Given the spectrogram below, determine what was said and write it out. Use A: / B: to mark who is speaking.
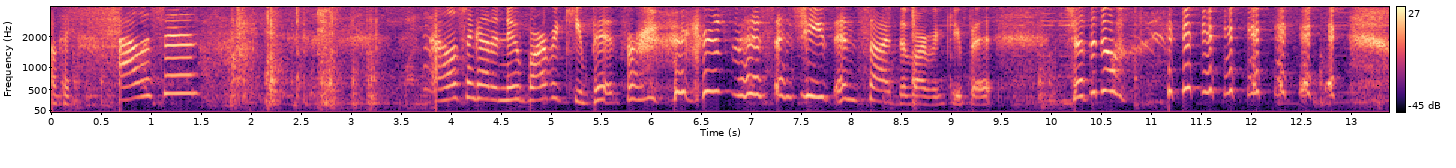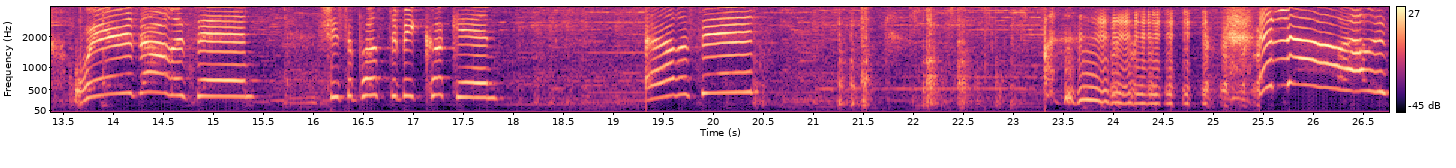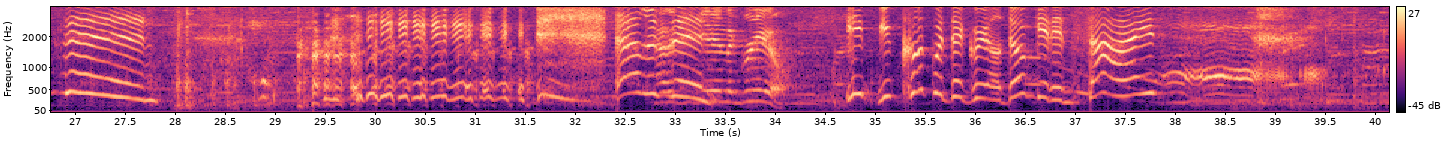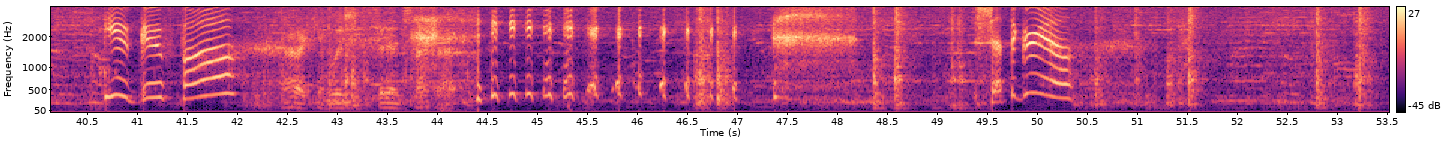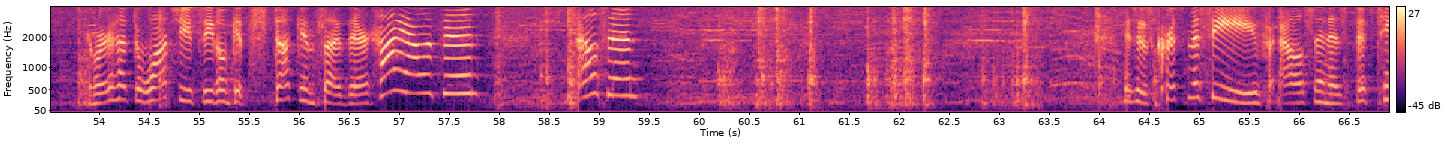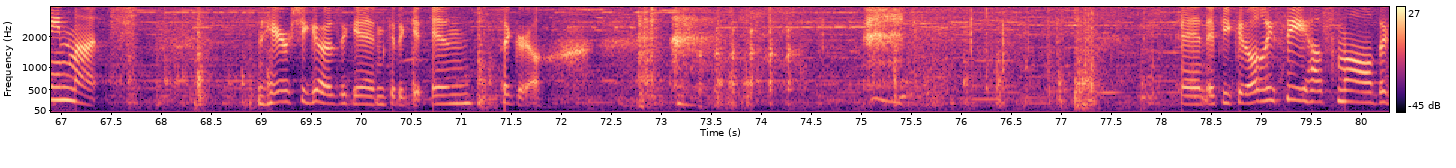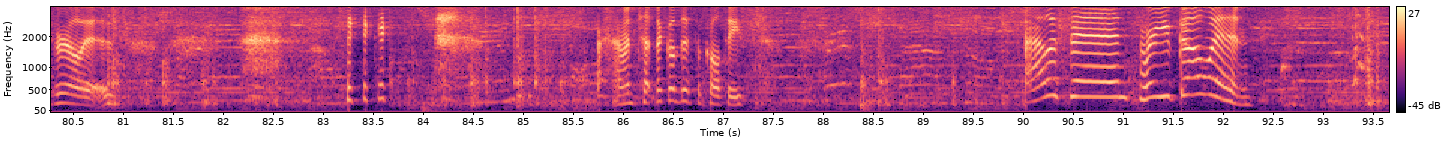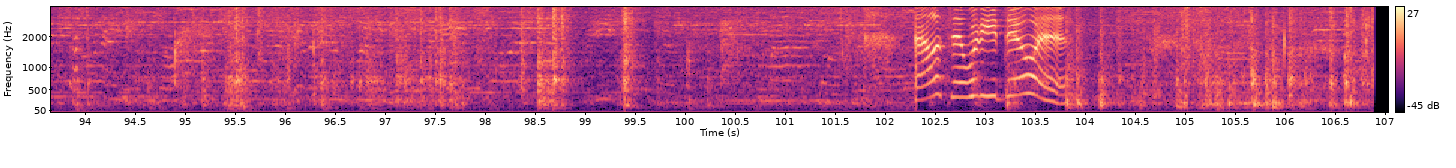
A: Okay. Allyson? Allyson got a new barbecue pit for Christmas and she's inside the barbecue pit. Shut the door. Where's Allyson? She's supposed to be cooking. Allyson? Hello, Allyson! Allyson!
B: How did you get in the grill?
A: You, you cook with the grill. Don't get inside. You goofball.
B: God, I can't believe she fit inside that.
A: Shut the grill. We're going to have to watch you so you don't get stuck inside there. Hi, Allyson. Allyson. This is Christmas Eve. Allyson is 15 months. And here she goes again, gonna get in the grill. and if you could only see how small the grill is. Having technical difficulties. Allyson, where are you going? Allyson, what are you doing?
